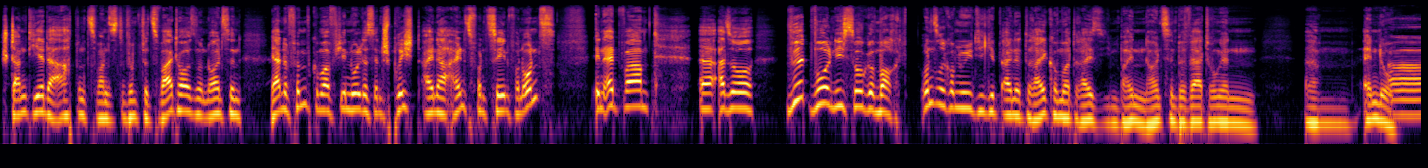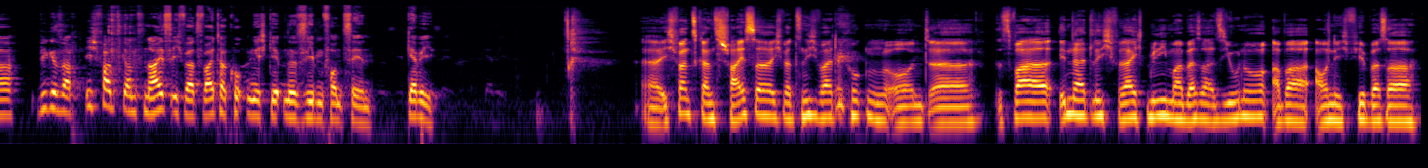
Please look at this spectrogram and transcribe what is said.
Stand hier der 28.05.2019. Ja, eine 5,40, das entspricht einer 1 von 10 von uns in etwa. Äh, also wird wohl nicht so gemocht. Unsere Community gibt eine 3,37 bei 19 Bewertungen. Ähm, Endo. äh, wie gesagt, ich fand's ganz nice. Ich werde es weiter gucken. Ich gebe eine 7 von 10. Gabby. Äh, ich fand's ganz scheiße, ich werde es nicht weiter gucken und äh, es war inhaltlich vielleicht minimal besser als Juno, aber auch nicht viel besser.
